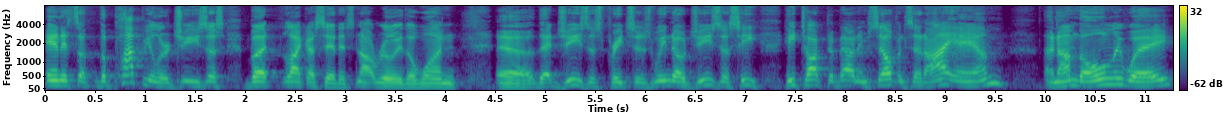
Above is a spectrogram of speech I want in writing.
and it's a, the popular Jesus, but like I said, it's not really the one uh, that Jesus preaches. We know Jesus, he he, talked about himself and said, I am, and I'm the only way.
